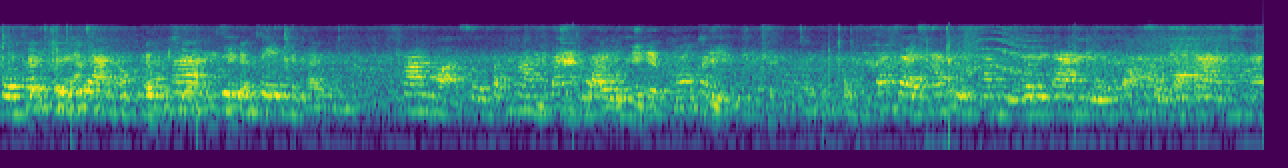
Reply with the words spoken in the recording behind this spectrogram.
ผลก็คือนิยามของคุณภาพจึงเป็นความเหมาะสมกับความตั้งใจให้ผลิตตั้งใจใช้ผลิตภัณฑ์หรือบริการหรือเหมาะสมกับการใช้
